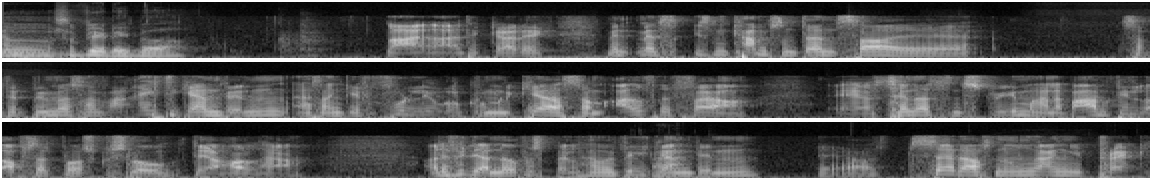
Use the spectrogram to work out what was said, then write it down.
Um, uh, så bliver det ikke bedre. Nej, nej, det gør det ikke. Men, men i sådan en kamp som den, så, øh, så vil Bymmer så bare rigtig gerne vinde. Altså han giver fuld liv og kommunikerer som aldrig før. Øh, og tænder sin streamer. Han er bare vildt opsat på at skulle slå det her hold her. Og det er fordi, der er noget på spil. Han vil vildt ja. gerne vinde. Øh, og ser det også nogle gange i Prac,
